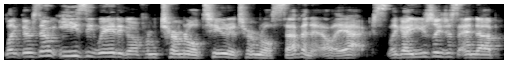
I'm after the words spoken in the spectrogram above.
like there's no easy way to go from terminal 2 to terminal 7 at LAX. Like I usually just end up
